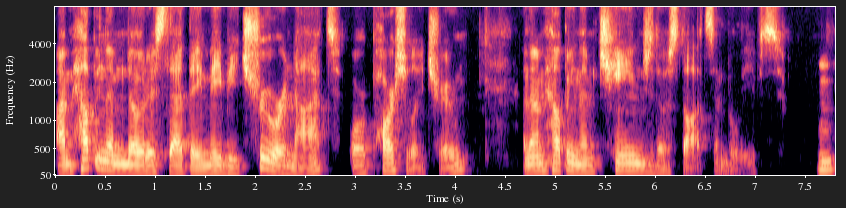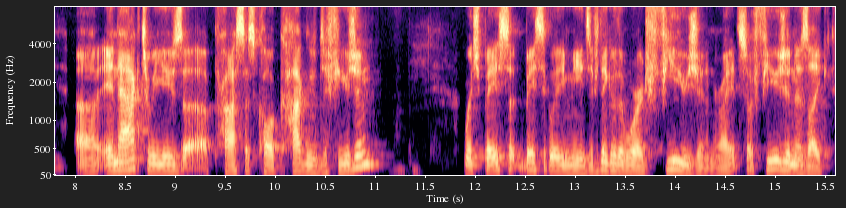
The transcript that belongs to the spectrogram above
I'm helping them notice that they may be true or not, or partially true. And then I'm helping them change those thoughts and beliefs. Mm-hmm. Uh, in ACT, we use a process called cognitive defusion, which basi- basically means if you think of the word fusion, right? So fusion is like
